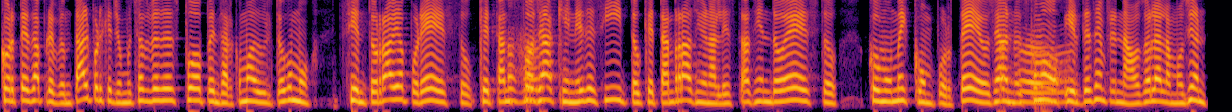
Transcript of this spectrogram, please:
corteza prefrontal, porque yo muchas veces puedo pensar como adulto como siento rabia por esto, qué tan, o sea, qué necesito, qué tan racional está haciendo esto, cómo me comporté, o sea, no es como ir desenfrenado solo a la emoción,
